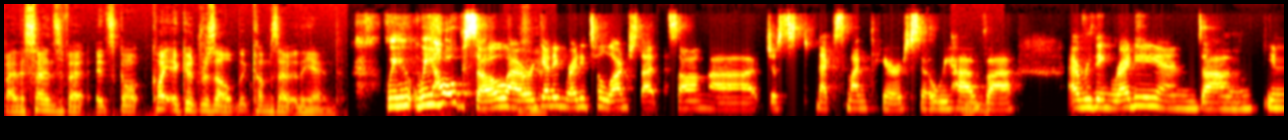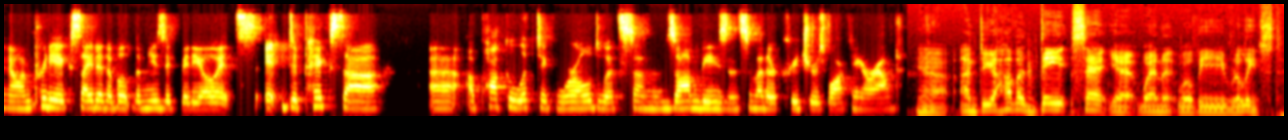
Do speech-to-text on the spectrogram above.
by the sounds of it, it's got quite a good result that comes out at the end. We we hope so. Uh, we're yeah. getting ready to launch that song uh, just next month here, so we have. Uh, everything ready and um, you know i'm pretty excited about the music video it's it depicts a, uh, apocalyptic world with some zombies and some other creatures walking around. Yeah. And do you have a date set yet when it will be released?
